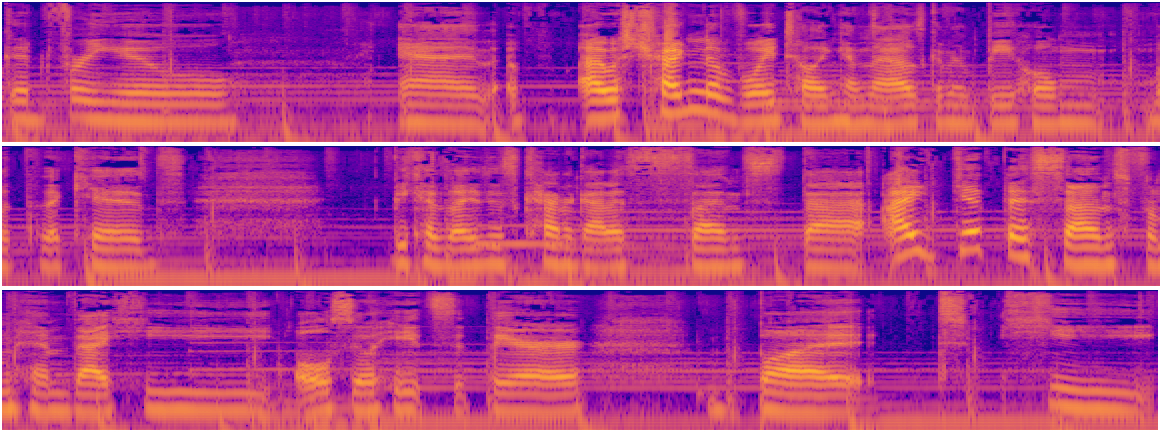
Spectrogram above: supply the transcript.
good for you and I was trying to avoid telling him that I was going to be home with the kids because I just kind of got a sense that I get this sense from him that he also hates it there, but he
